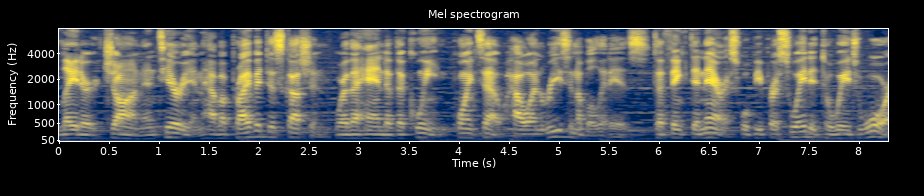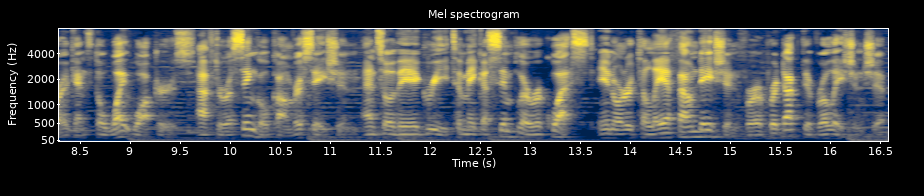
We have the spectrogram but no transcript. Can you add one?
Later, Jon and Tyrion have a private discussion where the Hand of the Queen points out how unreasonable it is to think Daenerys will be persuaded to wage war against the White Walkers after a single conversation, and so they agree to make a simpler request in order to lay a foundation for a productive relationship.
